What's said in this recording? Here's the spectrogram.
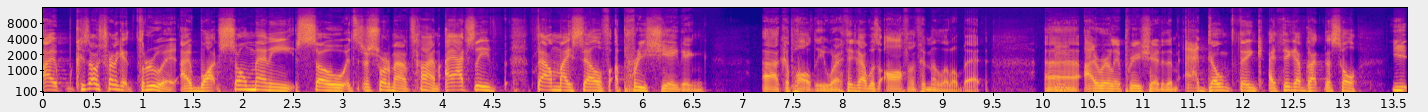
I because I was trying to get through it. I watched so many, so it's a short amount of time. I actually found myself appreciating uh, Capaldi, where I think I was off of him a little bit. Uh, I really appreciated him. I don't think I think I've got this whole. You,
